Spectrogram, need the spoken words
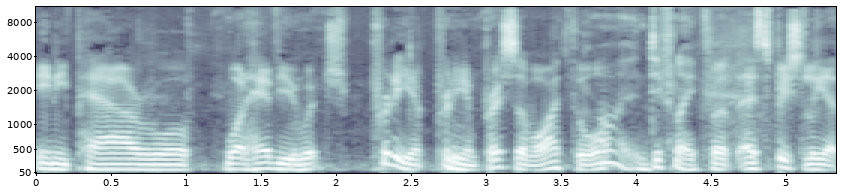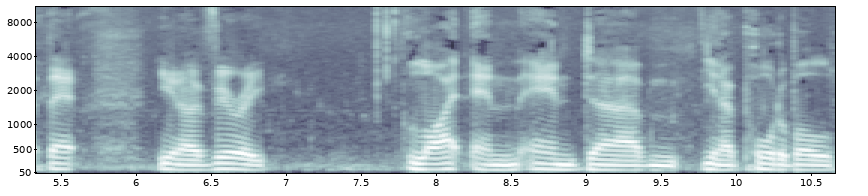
any power or what have you. Which pretty pretty impressive, I thought Oh, definitely. for, especially at that, you know, very light and and um, you know portable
